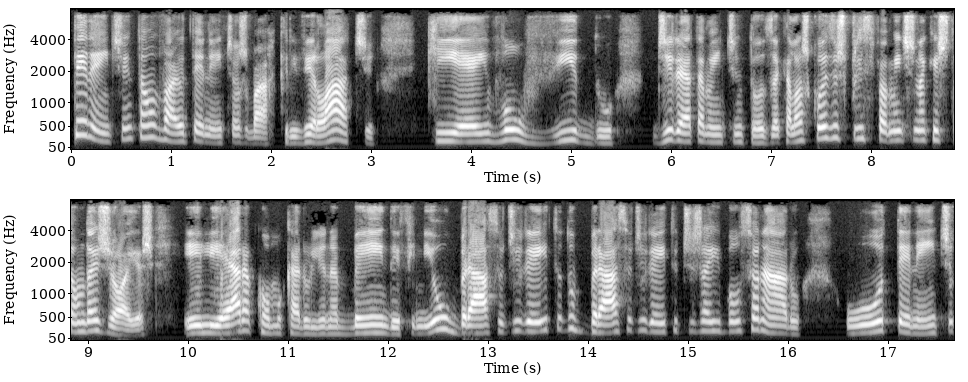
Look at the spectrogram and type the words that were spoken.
tenente. Então vai o tenente Osmar Crivellati, que é envolvido diretamente em todas aquelas coisas, principalmente na questão das joias. Ele era, como Carolina bem definiu, o braço direito do braço direito de Jair Bolsonaro, o tenente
